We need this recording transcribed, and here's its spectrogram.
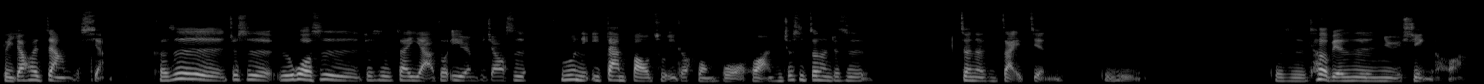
比较会这样子想。可是就是如果是就是在亚洲艺人比较是，如果你一旦爆出一个风波的话，你就是真的就是真的是再见，就是。就是特别是女性的话，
